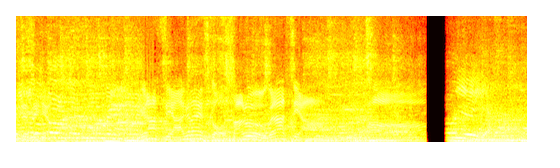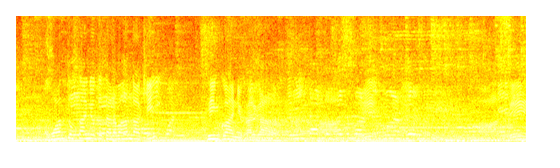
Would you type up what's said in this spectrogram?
ese Tiene señor. Gracias, agradezco. Salud, gracias. ¿Cuántos años te trabajando aquí? Cinco años cargado. Ah, sí.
